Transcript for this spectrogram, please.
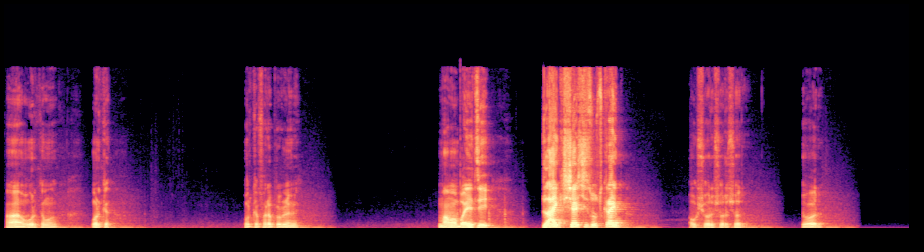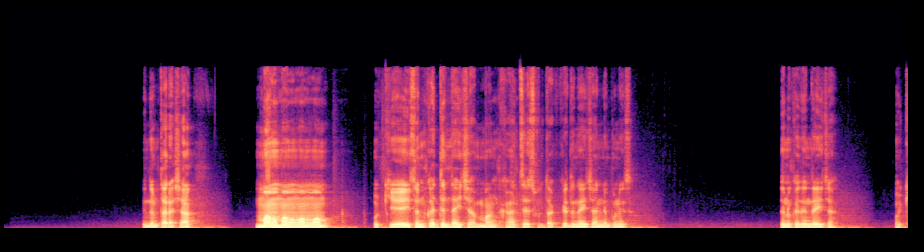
A, urcă, mă. Urcă. Urcă fără probleme. Mamă, băieții. Like, share și subscribe. Ușor, ușor, ușor. Ușor. Dăm tare așa. Mamă, mamă, mamă, mamă. Ok, să nu cădem de aici. Mancați, ascult, dacă cădem de aici, nebunesc. Să nu cădem de aici. Ok.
